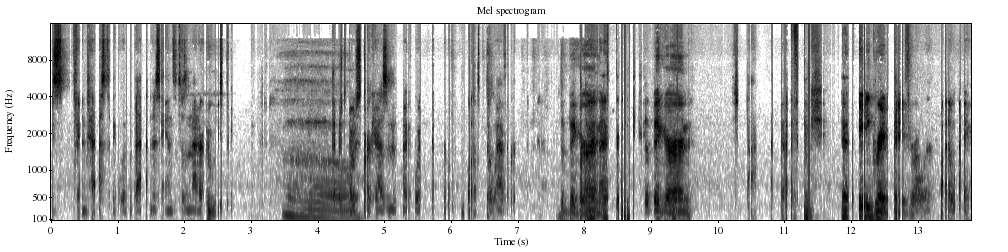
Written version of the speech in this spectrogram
he's fantastic with a bat in his hands. It doesn't matter who he's picking. There's no sarcasm in my voice whatsoever. The big earn. I, I think, the big earn. I think uh, 80 grade shade thrower, by the way.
